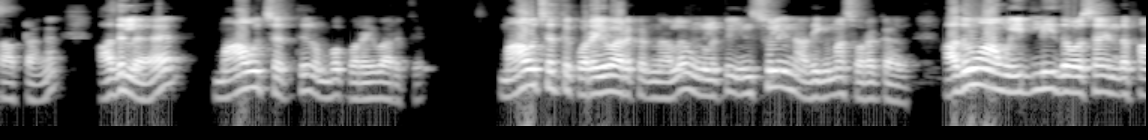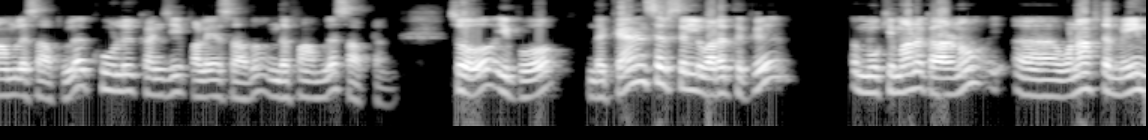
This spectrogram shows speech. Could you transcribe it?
சாப்பிட்டாங்க. அதுல மாவுச்சத்து ரொம்ப குறைவா இருக்கு. மாவுச்சத்து குறைவாக இருக்கிறதுனால உங்களுக்கு இன்சுலின் அதிகமாக சுரக்காது. அதுவும் அவங்க இட்லி தோசை இந்த ஃபார்மில் சாப்பிடல. கூழு கஞ்சி பழைய சாதம் இந்த ஃபார்மில் சாப்பிட்டாங்க. ஸோ இப்போது இந்த கேன்சர் செல் வரத்துக்கு முக்கியமான காரணம் one of the main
